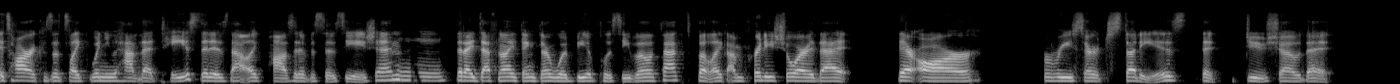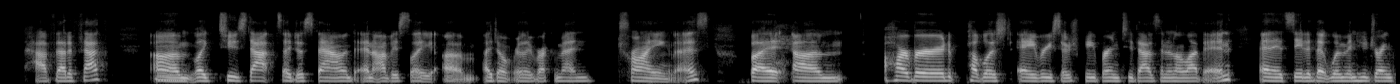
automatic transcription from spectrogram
it's hard because it's like when you have that taste it is that like positive association Mm. that I definitely think there would be a placebo effect, but like I'm pretty sure that there are research studies that do show that have that effect. Um, like two stats I just found, and obviously um, I don't really recommend trying this, but um, Harvard published a research paper in 2011, and it stated that women who drank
